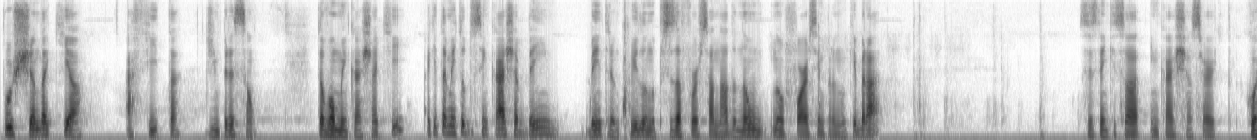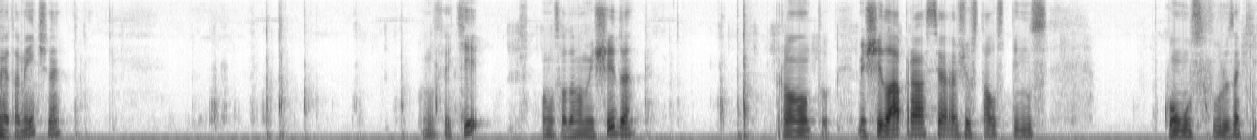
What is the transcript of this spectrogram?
puxando aqui, ó, a fita de impressão. Então vamos encaixar aqui. Aqui também tudo se encaixa bem, bem tranquilo, não precisa forçar nada, não, não forcem para não quebrar. Vocês têm que só encaixar certo, corretamente, né? Vamos ver aqui. Vamos só dar uma mexida. Pronto. Mexi lá para se ajustar os pinos com os furos aqui.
